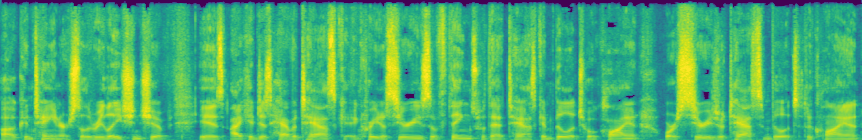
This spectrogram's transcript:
uh, container. So the relationship is I can just have a task and create a series of things with that task and bill it to a client, or a series of tasks and bill it to the client.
